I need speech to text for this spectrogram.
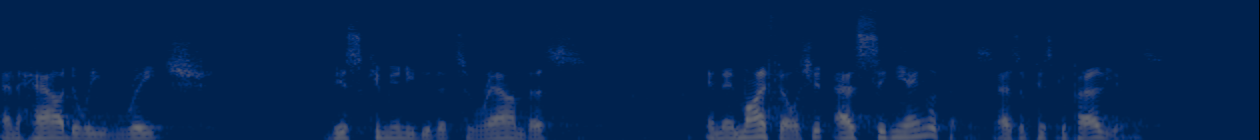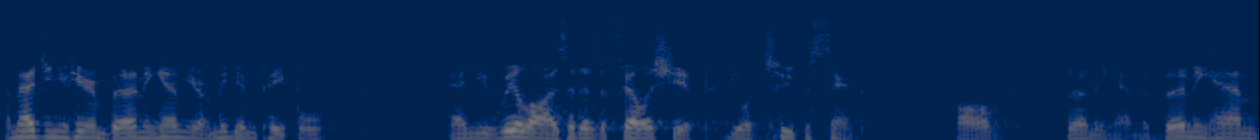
and how do we reach this community that's around us, and in my fellowship, as Sydney Anglicans, as Episcopalians? Imagine you're here in Birmingham, you're a million people, and you realise that as a fellowship, you're 2% of Birmingham. That Birmingham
